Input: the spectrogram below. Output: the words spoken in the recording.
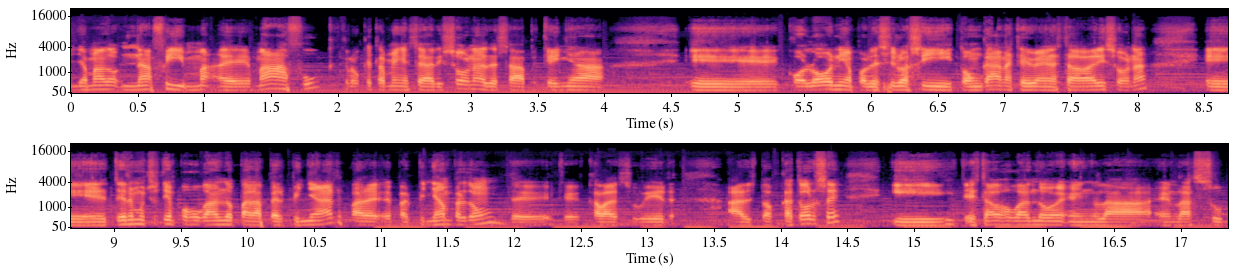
llamado Nafi Mafu, que creo que también es de Arizona, de esa pequeña eh, colonia, por decirlo así, tongana que vive en el estado de Arizona. Eh, tiene mucho tiempo jugando para Perpiñán, para, eh, Perpiñán perdón, que acaba de subir al top 14 y estaba jugando en la, en la sub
